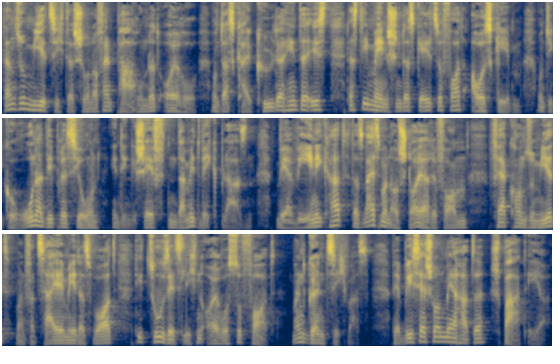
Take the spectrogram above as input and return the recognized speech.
dann summiert sich das schon auf ein paar hundert Euro. Und das Kalkül dahinter ist, dass die Menschen das Geld sofort ausgeben und die Corona-Depression in den Geschäften damit wegblasen. Wer wenig hat, das weiß man aus Steuerreformen, verkonsumiert, man verzeihe mir das Wort, die zusätzlichen Euros sofort. Man gönnt sich was. Wer bisher schon mehr hatte, spart eher.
